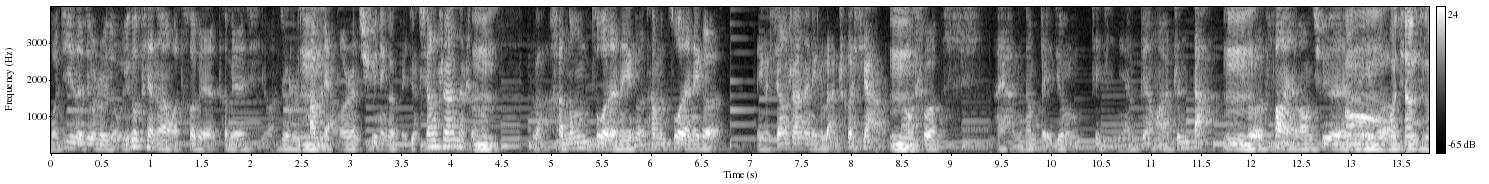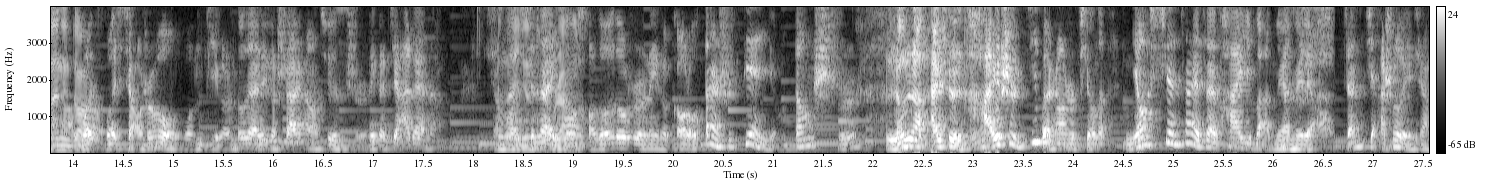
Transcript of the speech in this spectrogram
我记得就是有一个片段我特别特别喜欢，就是他们嗯两个人去那个北京香山的时候，嗯对吧？韩东坐在那个他们坐在那个那个香山的那个缆车下面，嗯然后说：“哎呀，你看北京这几年变化真大。嗯说放眼望去，那哦，个我想起来那段，啊我我小时候，我们几个人都在这个山上去指这个家在哪儿，然现在现在已经好多都是那个高楼，但是电影当时仍然还是还是基本上是平的。你要现在再拍一版没完没了，咱假设一下，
